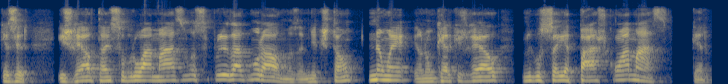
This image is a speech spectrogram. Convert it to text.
Quer dizer, Israel tem sobre o Hamas uma superioridade moral, mas a minha questão não é. Eu não quero que Israel negocie a paz com o Hamas. Quero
